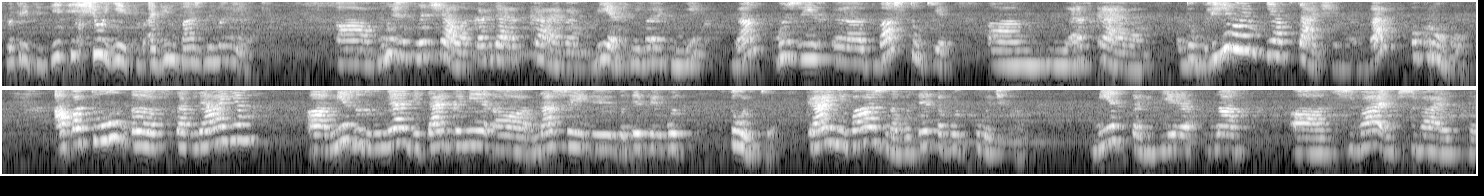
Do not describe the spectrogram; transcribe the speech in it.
Смотрите, здесь еще есть один важный момент. А, мы же сначала, когда раскраиваем верхний воротник, да, мы же их э, два штуки э, раскраиваем, дублируем и обтачиваем да, по кругу. А потом э, вставляем э, между двумя детальками э, нашей э, вот этой вот стойки. Крайне важно вот эта вот точка. Место, где у нас э, сшиваем, вшивается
